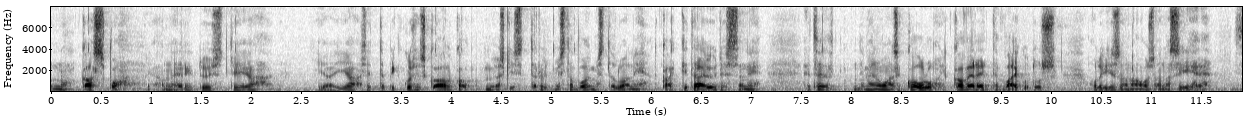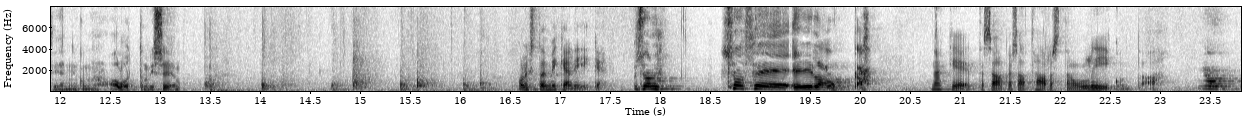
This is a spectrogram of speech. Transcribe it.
no, kasvo ihan erityisesti ja, ja, ja sitten pikkusisko alkoi myöskin sitten rytmistä voimistelua, niin kaikki tämä yhdessä, niin että se, nimenomaan se koulu kavereiden vaikutus oli isona osana siihen, siihen niin kuin aloittamiseen. Oliko toi mikä liike? Se on sose eli laukka. Näkee, että Saaka sä oot harrastanut liikuntaa. Joo,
